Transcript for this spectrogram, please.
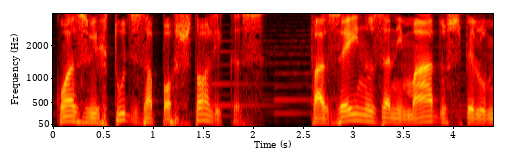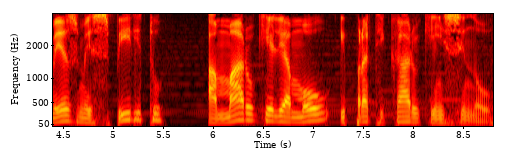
com as virtudes apostólicas, Fazei-nos animados pelo mesmo Espírito, amar o que Ele amou e praticar o que ensinou.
